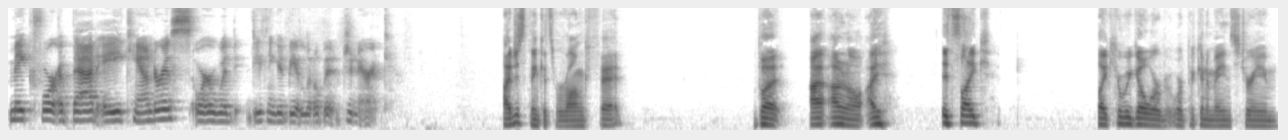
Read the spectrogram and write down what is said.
make for a bad A Canderous, or would do you think it'd be a little bit generic? I just think it's wrong fit. But I I don't know. I it's like like here we go we're we're picking a mainstream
